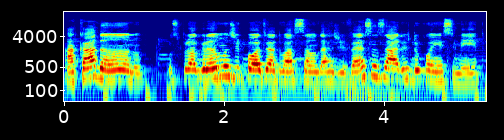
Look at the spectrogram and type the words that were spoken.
A cada ano, os programas de pós-graduação das diversas áreas do conhecimento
